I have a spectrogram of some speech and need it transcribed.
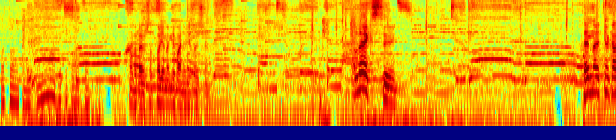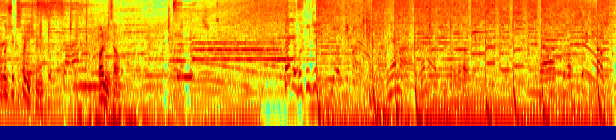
Bo to tam. Nie mogę te palce. Dobra, już odpaliłem nagrywanie, wiedzecie. Aleksy! Ten nawet nie ogarnął się kopaliśmy. Polizał. Czekaj, bo tu gdzieś... Nie ma. Nie ma, nie ma. Ja kurwa cztery książki.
